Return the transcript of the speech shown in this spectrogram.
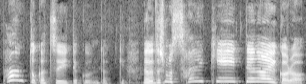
パンとかついてくんだっけ？私も最近行ってないから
